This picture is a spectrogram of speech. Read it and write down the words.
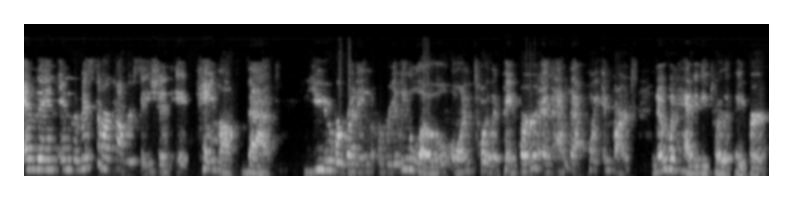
And then, in the midst of our conversation, it came up that you were running really low on toilet paper, and at that point in March, no one had any toilet paper.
